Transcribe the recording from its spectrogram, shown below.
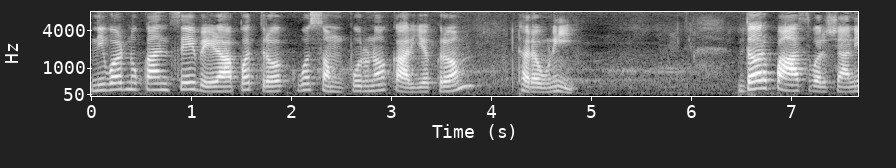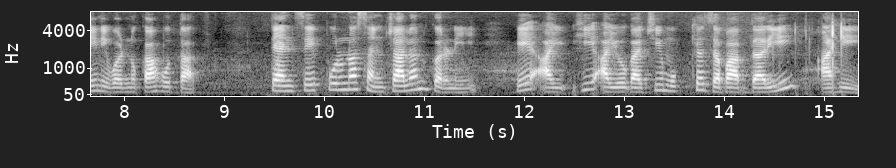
निवडणुकांचे वेळापत्रक व संपूर्ण कार्यक्रम ठरवणे. दर पाच वर्षांनी निवडणुका होतात. त्यांचे पूर्ण संचालन करणे हे आय ही आयोगाची मुख्य जबाबदारी आहे.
